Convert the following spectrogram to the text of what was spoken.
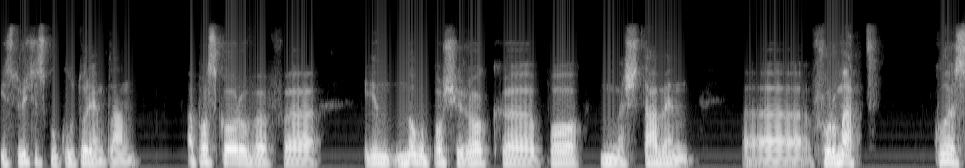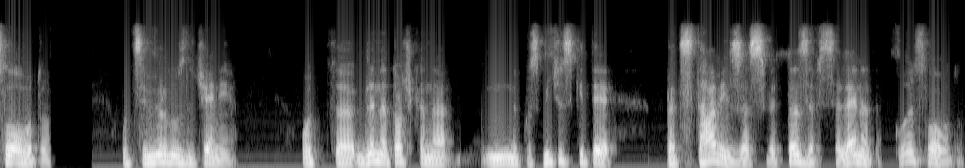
историческо-културен план, а по-скоро в един много по-широк, по-масштабен формат. Кое е Словото? От всемирно значение. От гледна точка на, на космическите представи за света, за Вселената. Кое е Словото?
